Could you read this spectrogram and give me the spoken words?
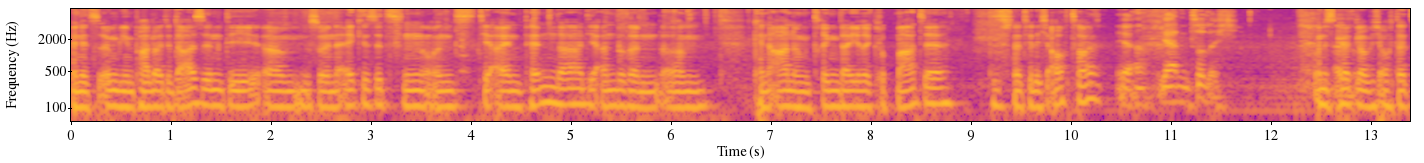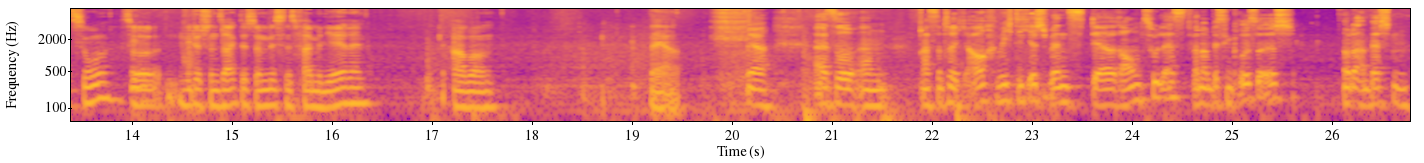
wenn jetzt irgendwie ein paar Leute da sind, die ähm, so in der Ecke sitzen und die einen pennen da, die anderen, ähm, keine Ahnung, trinken da ihre Clubmate, das ist natürlich auch toll. Ja, ja, natürlich. Und es gehört, also, glaube ich, auch dazu, so mhm. wie du schon sagtest, so ein bisschen das Familiäre. Aber naja. Ja, also ähm, was natürlich auch wichtig ist, wenn es der Raum zulässt, wenn er ein bisschen größer ist oder am besten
